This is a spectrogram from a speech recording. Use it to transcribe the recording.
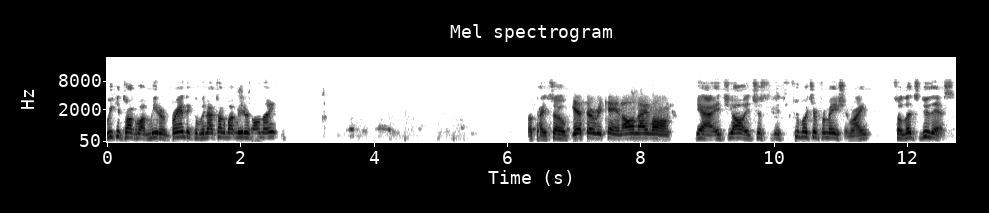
we can talk about meter. Brandon, can we not talk about meters all night? Okay, so Yes, sir. We can all night long. yeah, it's y'all. It's just it's too much information, right? So let's do this.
